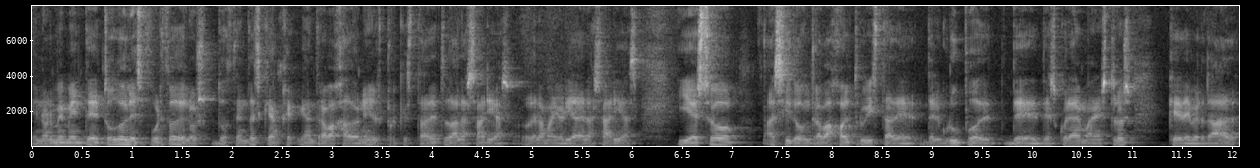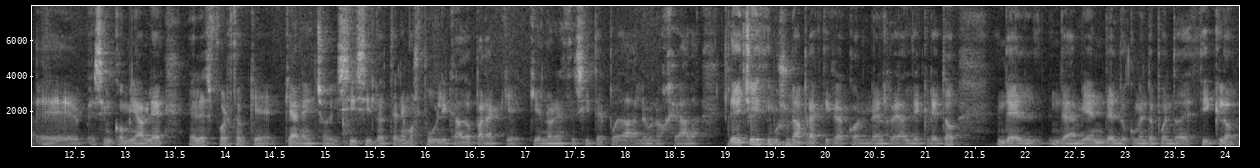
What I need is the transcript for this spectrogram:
enormemente todo el esfuerzo de los docentes que han, trabajado en ellos, porque está de todas las áreas o de la mayoría de las áreas. Y eso ha sido un trabajo altruista del grupo de, Escuela de Maestros que de verdad eh, es encomiable el esfuerzo que, han hecho. Y sí, sí, lo tenemos publicado para que quien lo necesite pueda darle una ojeada. De hecho, hicimos una práctica con el Real Decreto del, también del documento puente de ciclo,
